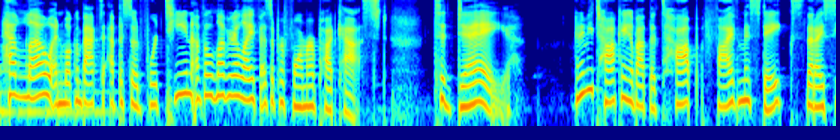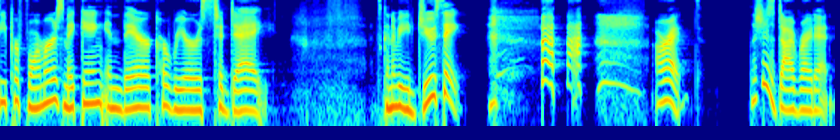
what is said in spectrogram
Hello, and welcome back to episode 14 of the Love Your Life as a Performer podcast. Today, I'm going to be talking about the top five mistakes that I see performers making in their careers today. It's going to be juicy. All right, let's just dive right in.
